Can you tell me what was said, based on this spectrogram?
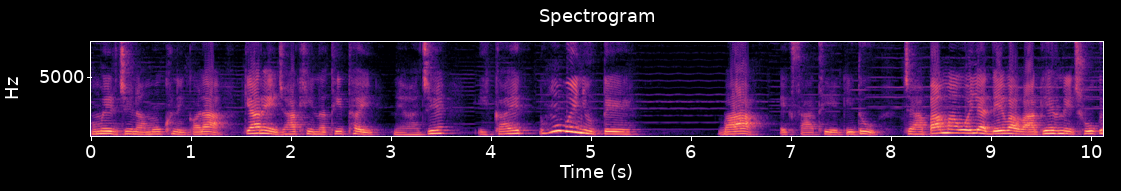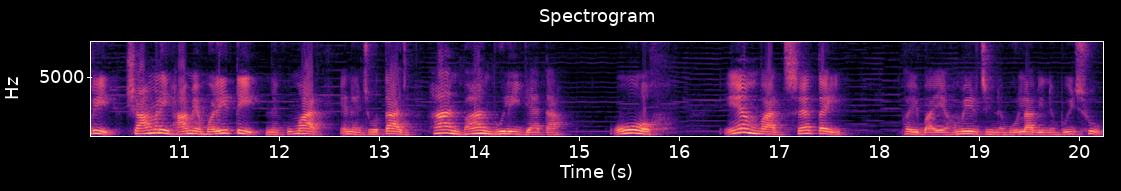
હમીરજીના મુખની કળા ક્યારેય ઝાંખી નથી થઈ. ને આજે એકાએક હું બન્યું તે? બા, એક સાથીએ કીધું, જાપામાં ઓલ્યા દેવા વાઘેરની છોકરી શામળી હામે મળી તી ને કુમાર એને જોતા જ હાન ભાન ભૂલી ગયા તા. ઓહ, એમ વાત છે તઈ? ફઈબાએ હમીરજીને બોલાવીને પૂછ્યું.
